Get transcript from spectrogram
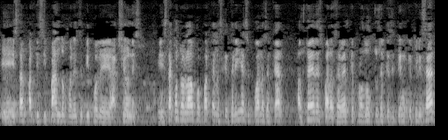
eh, estar participando con este tipo de acciones. Está controlado por parte de la Secretaría, se pueden acercar a ustedes para saber qué producto es el que se tiene que utilizar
